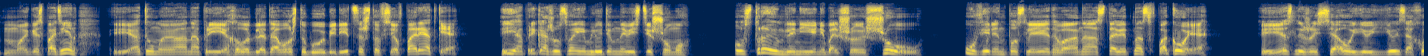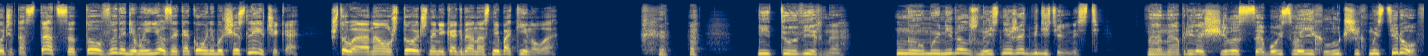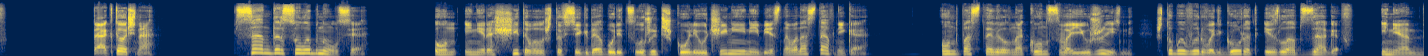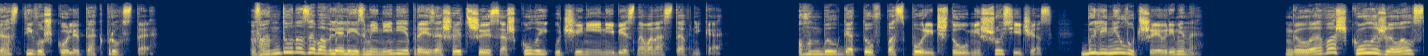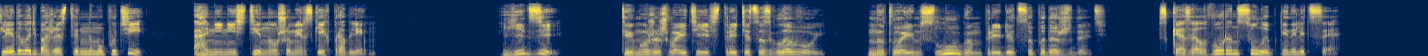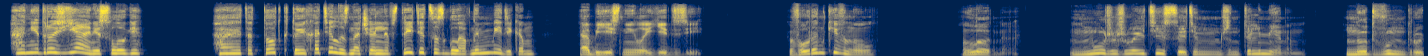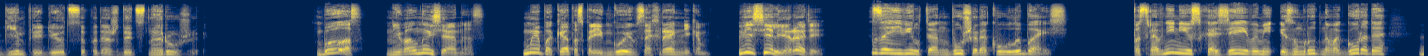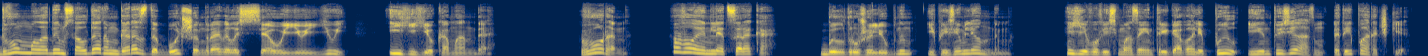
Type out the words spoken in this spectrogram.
«Мой господин, я думаю, она приехала для того, чтобы убедиться, что все в порядке. Я прикажу своим людям навести шуму. Устроим для нее небольшое шоу. Уверен, после этого она оставит нас в покое. Если же Сяо Юй-Юй захочет остаться, то выдадим ее за какого-нибудь счастливчика, чтобы она уж точно никогда нас не покинула». «Ха-ха, и то верно», но мы не должны снижать бдительность. Она притащила с собой своих лучших мастеров. Так точно. Сандерс улыбнулся. Он и не рассчитывал, что всегда будет служить школе учения небесного наставника. Он поставил на кон свою жизнь, чтобы вырвать город из лап загов, и не отдаст его школе так просто. Вандуна забавляли изменения, произошедшие со школой учения небесного наставника — он был готов поспорить, что у Мишо сейчас были не лучшие времена. Глава школы желал следовать божественному пути, а не нести ношу мирских проблем. «Едзи, ты можешь войти и встретиться с главой, но твоим слугам придется подождать», — сказал ворон с улыбкой на лице. «Они друзья, а не слуги. А это тот, кто и хотел изначально встретиться с главным медиком», — объяснила Едзи. Ворон кивнул. «Ладно, можешь войти с этим джентльменом, но двум другим придется подождать снаружи». «Босс, не волнуйся о нас. Мы пока поспорингуем с охранником. Веселье ради», — заявил Танбу, широко улыбаясь. По сравнению с хозяевами изумрудного города, двум молодым солдатам гораздо больше нравилась Сяо Юй-Юй и ее команда. Ворон, воин лет сорока, был дружелюбным и приземленным. Его весьма заинтриговали пыл и энтузиазм этой парочки.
